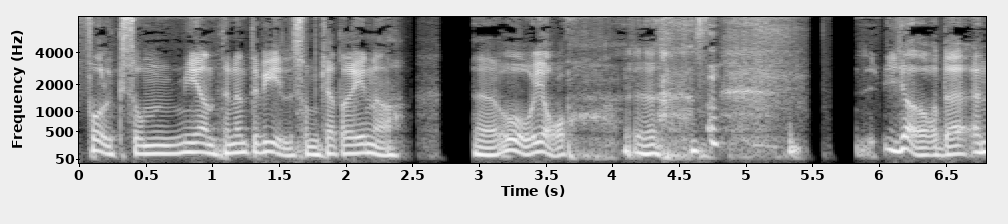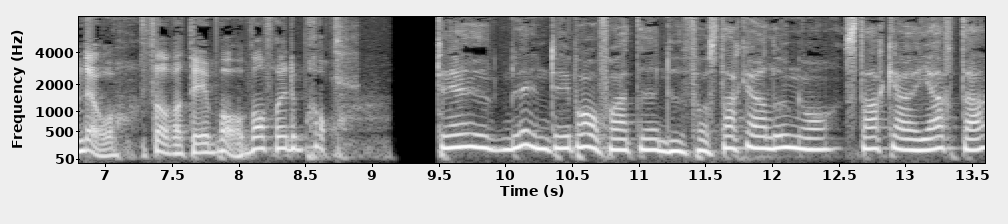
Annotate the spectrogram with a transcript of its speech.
folk som egentligen inte vill, som Katarina och jag, gör det ändå för att det är bra. Varför är det bra? Det, det är bra för att du får starkare lungor, starkare hjärta.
